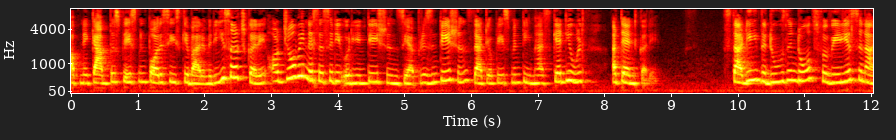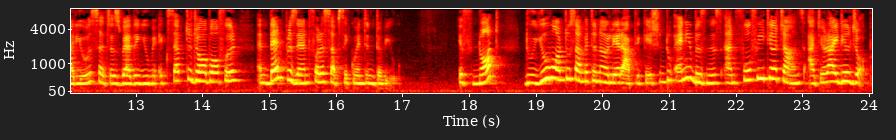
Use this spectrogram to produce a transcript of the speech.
अपने कैंपस प्लेसमेंट पॉलिसीज के बारे में रिसर्च करें और जो भी नेसेसरी ओरिएंटेशंस या presentations that your placement team has scheduled attend करें Study the do's and don'ts for various scenarios, such as whether you may accept a job offer and then present for a subsequent interview. If not, do you want to submit an earlier application to any business and forfeit your chance at your ideal job?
